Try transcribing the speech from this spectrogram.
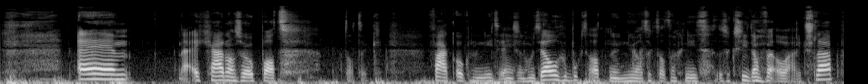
en nou, ik ga dan zo op pad dat ik vaak ook nog niet eens een hotel geboekt had. Nu, had ik dat nog niet. Dus ik zie dan wel waar ik slaap.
